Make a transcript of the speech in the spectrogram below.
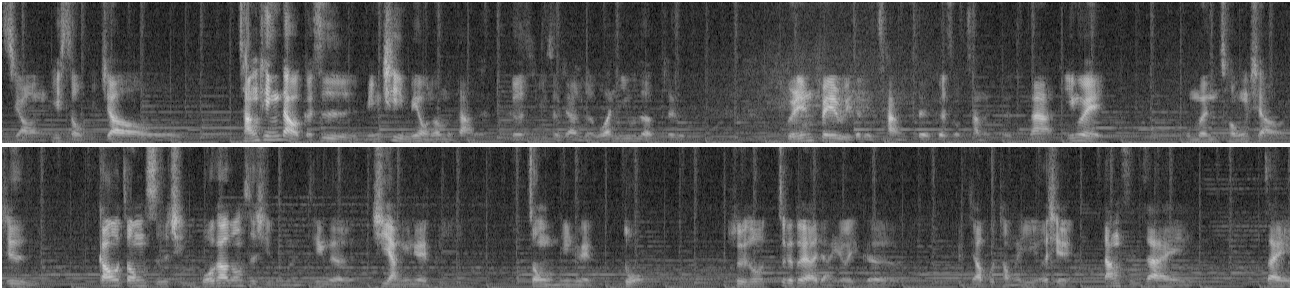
讲一首比较常听到，可是名气没有那么大的。歌曲一首叫《The One You Love》，这个 Green Fairy 这个唱这个歌手唱的歌。那因为我们从小其实高中时期、国高中时期，我们听的西洋音乐比中文音乐多，所以说这个对来讲有一个比较不同的意义。而且当时在在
